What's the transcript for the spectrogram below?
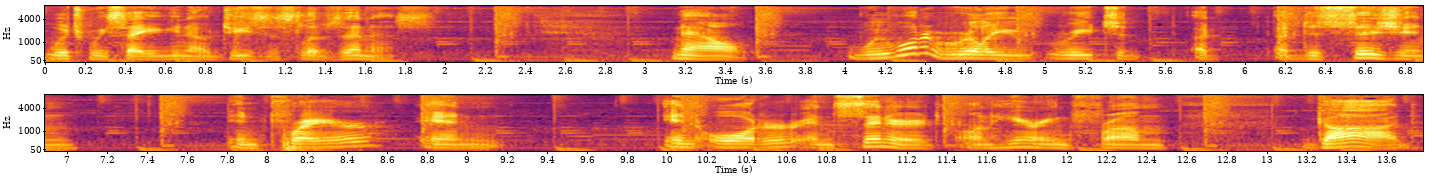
which we say, you know, Jesus lives in us. Now, we want to really reach a, a, a decision in prayer and in order and centered on hearing from God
